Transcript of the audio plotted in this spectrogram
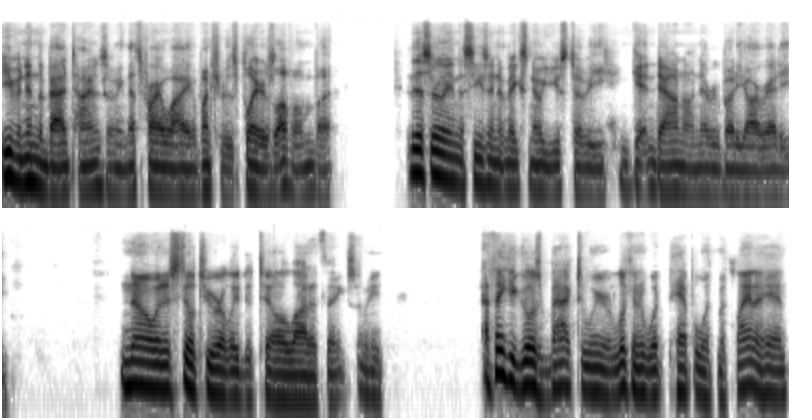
even in the bad times. I mean, that's probably why a bunch of his players love him. But this early in the season, it makes no use to be getting down on everybody already. No, and it's still too early to tell a lot of things. I mean, I think it goes back to when you're looking at what happened with McClanahan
